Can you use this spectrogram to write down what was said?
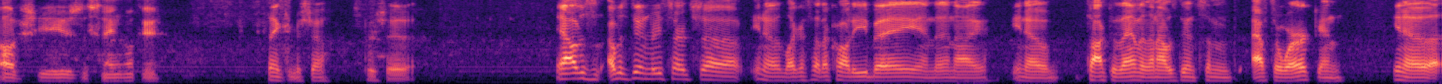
Oh, she used the thing. Okay. Thank you, Michelle. Appreciate it. Yeah, I was I was doing research. Uh, you know, like I said, I called eBay, and then I, you know, talked to them, and then I was doing some after work, and you know,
